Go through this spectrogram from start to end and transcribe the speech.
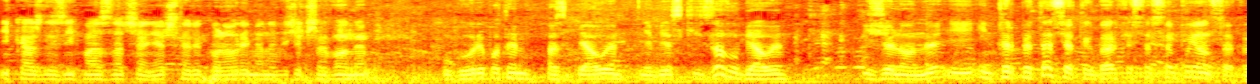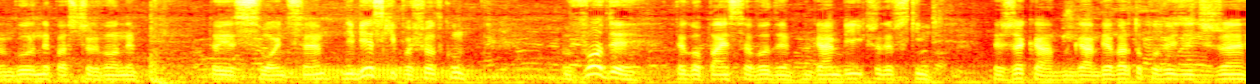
i każdy z nich ma znaczenie. Cztery kolory, mianowicie czerwony u góry, potem pas biały, niebieski, znowu biały i zielony. I interpretacja tych barw jest następująca. Ten górny pas czerwony to jest słońce, niebieski po środku wody tego państwa, wody Gambii i przede wszystkim rzeka Gambia. Warto powiedzieć, że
